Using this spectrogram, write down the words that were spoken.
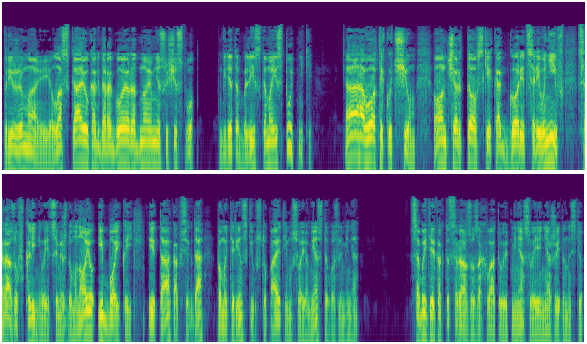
прижимаю ее, ласкаю, как дорогое родное мне существо. Где-то близко мои спутники. А вот и Кучум. Он чертовски, как горец ревнив, сразу вклинивается между мною и Бойкой, и та, как всегда, по-матерински уступает ему свое место возле меня. События как-то сразу захватывают меня своей неожиданностью.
